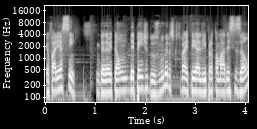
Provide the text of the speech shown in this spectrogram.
Eu faria assim, entendeu? Então depende dos números que tu vai ter ali para tomar a decisão,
